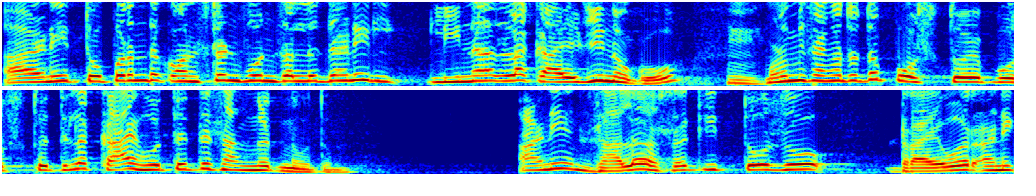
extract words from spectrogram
आणि तोपर्यंत कॉन्स्टंट फोन चालले होते आणि लीनाला काळजी नको. म्हणून मी सांगत होतो पोचतोय पोचतोय. तिला काय होतं ते सांगत नव्हतं. आणि झालं असं की तो जो ड्रायव्हर आणि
